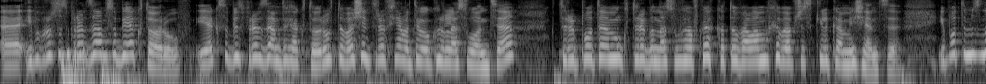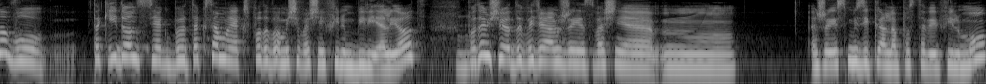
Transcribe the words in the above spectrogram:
E, I po prostu sprawdzałam sobie aktorów. I jak sobie sprawdzałam tych aktorów, to właśnie trafiłam na tego Króla Słońca, który potem, którego na słuchawkach katowałam chyba przez kilka miesięcy. I potem znowu, tak idąc jakby, tak samo jak spodobał mi się właśnie film Billy Elliot, potem się dowiedziałam, że jest właśnie... Mm, że jest musical na podstawie filmu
